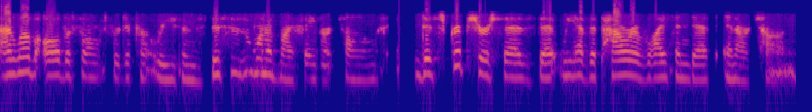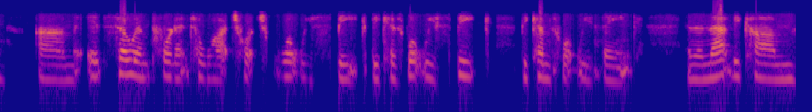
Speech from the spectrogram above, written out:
I love all the songs for different reasons. This is one of my favorite songs. The scripture says that we have the power of life and death in our tongue um, it's so important to watch what what we speak because what we speak becomes what we think, and then that becomes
